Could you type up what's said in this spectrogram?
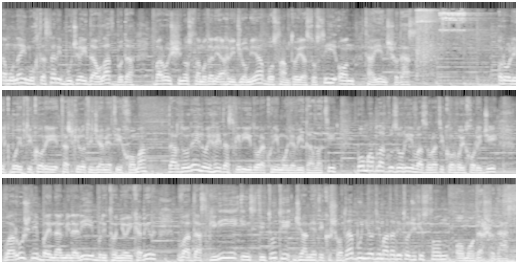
намунаи мухтасари буҷаи давлат буда. Барои шинос намудани аҳли ҷомеа бо самтҳои асосии он таъин шудааст. Ролик бо ибтикори ташкилоти ҷамъияти хома дар доираи лоиҳаи дастгирии идоракунии молиявии давлатӣ бо маблағгузории вазорати корҳои хориҷӣ ва рушди байналмилалии бритониёи кабир ва дастгирии институти ҷамъияти кушода бунёди мадади тоҷикистон омода шудааст.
